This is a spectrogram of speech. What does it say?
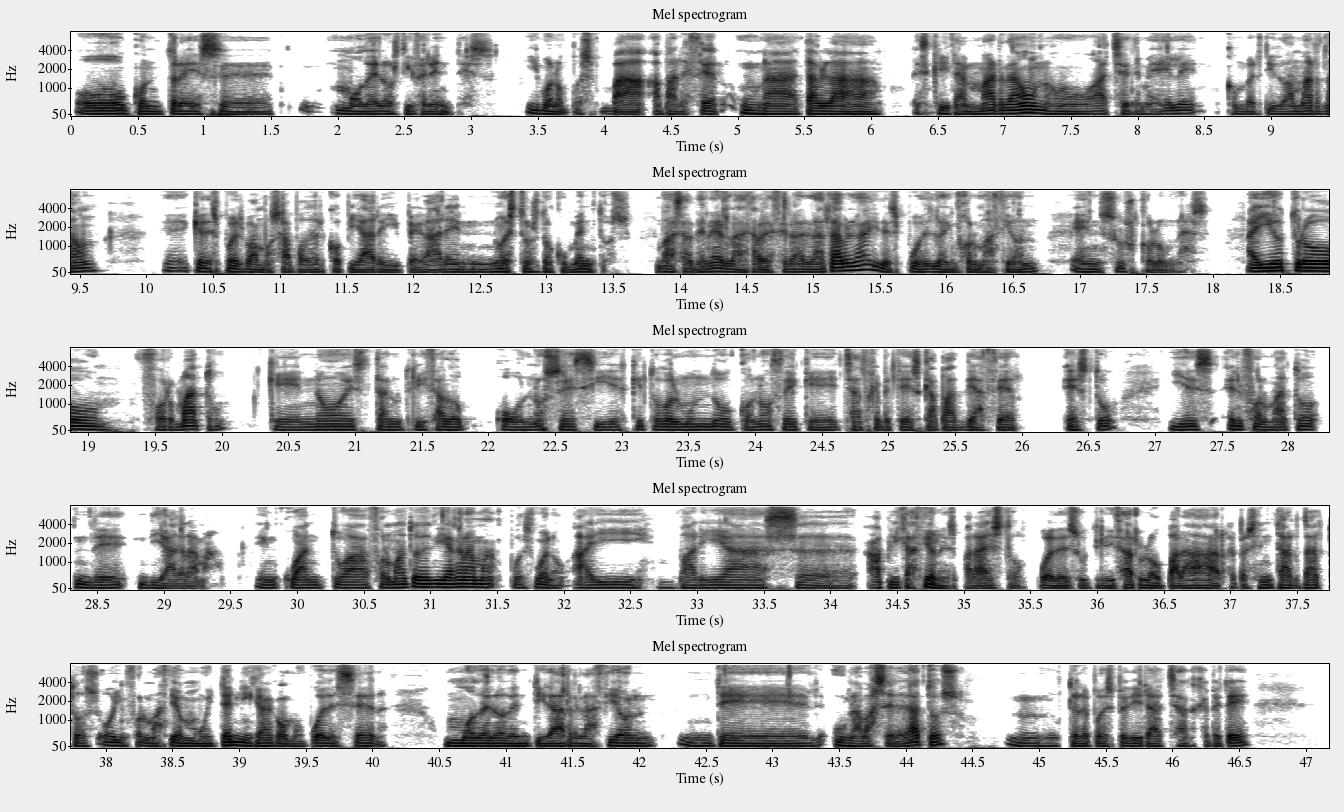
o con tres eh, modelos diferentes. Y bueno, pues va a aparecer una tabla escrita en Markdown o HTML convertido a Markdown eh, que después vamos a poder copiar y pegar en nuestros documentos. Vas a tener la cabecera de la tabla y después la información en sus columnas. Hay otro formato que no es tan utilizado o no sé si es que todo el mundo conoce que ChatGPT es capaz de hacer esto y es el formato de diagrama. En cuanto a formato de diagrama, pues bueno, hay varias eh, aplicaciones para esto. Puedes utilizarlo para representar datos o información muy técnica, como puede ser un modelo de entidad-relación de una base de datos. Mm, te le puedes pedir a ChatGPT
